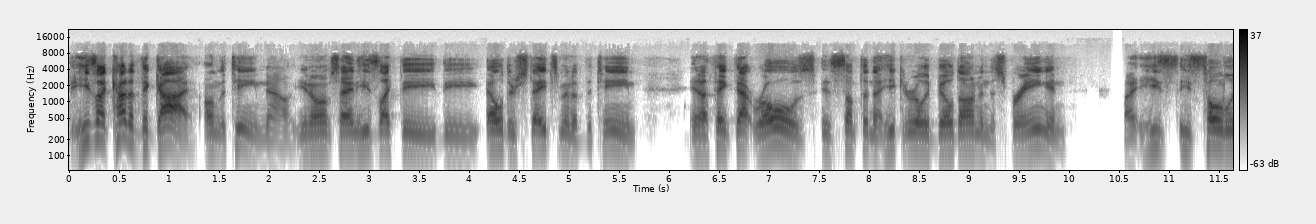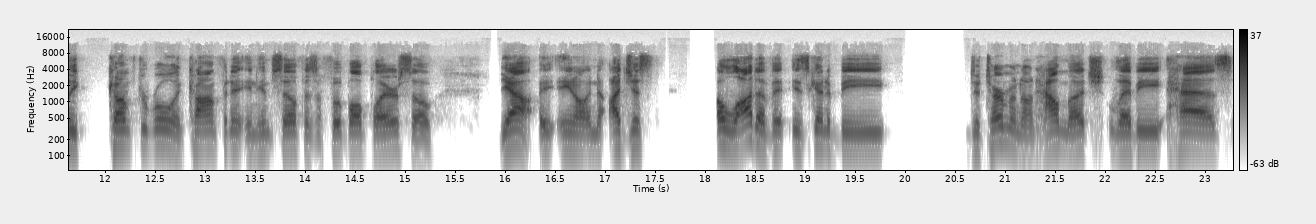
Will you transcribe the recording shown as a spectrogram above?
he's like kind of the guy on the team now you know what i'm saying? He's like the the elder statesman of the team. And i think that role is, is something that he can really build on in the spring. And uh, he's he's totally comfortable and confident in himself as a football player. So yeah you know and i just a lot of it is going to be determined on how much Lebby has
